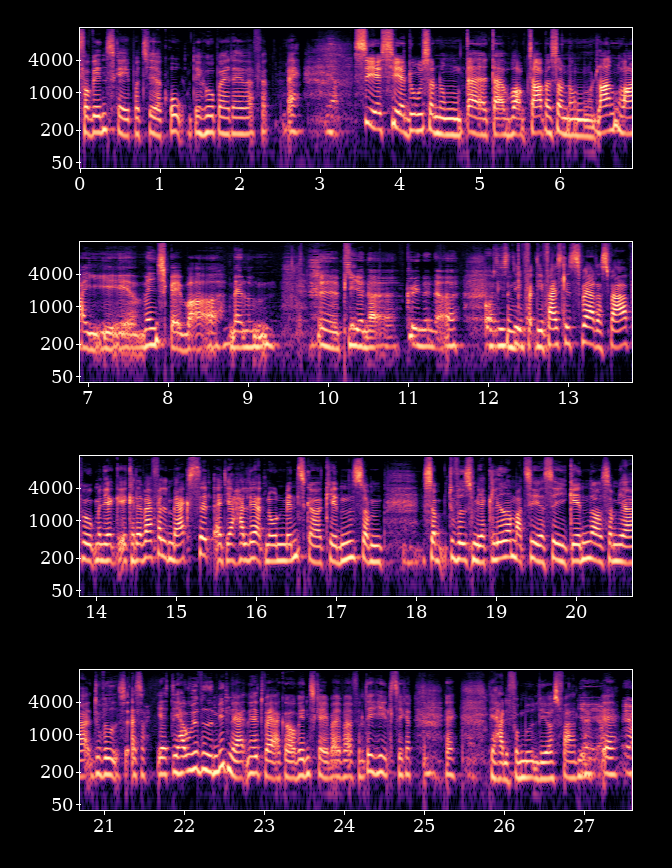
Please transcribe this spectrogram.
få venskaber til at gro. Det håber jeg da i hvert fald. Ja. Ja. Ser, ser du sådan nogle, der, der vokser op af sådan nogle langvarige øh, venskaber mellem øh, pigerne og kvinderne? Og det, det, er, det er faktisk lidt svært at svare på, men jeg, jeg kan da i hvert fald mærke selv, at jeg har lært nogle mennesker at kende, som, som du ved, som jeg glæder mig til at se igen, og som jeg, du ved, altså, ja, det har udvidet mit netværk og venskaber i hvert fald, det er helt sikkert. Ja, det har det formodentlig også far Ja, ja, ja,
